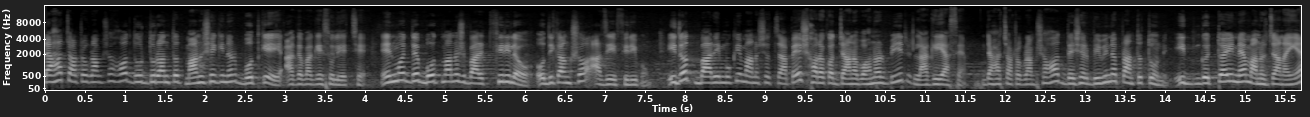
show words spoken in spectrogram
ডাহা চট্টগ্রাম সহ দূর দূরান্ত মানুষে মানুষেগিনের বোধকে আগে বাগে চলিয়েছে। এর মধ্যে বোধ মানুষ বাড়িত ফিরিলেও অধিকাংশ আজিয়ে ফিরিব। ঈদত বাড়িমুখী মানুষের চাপে সড়কত যানবাহনের ভিড় লাগিয়ে আছে। ডাহা চট্টগ্রাম সহ দেশের বিভিন্ন প্রান্ত তুন ঈদ গত্যাইনে মানুষ জানাইয়ে।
